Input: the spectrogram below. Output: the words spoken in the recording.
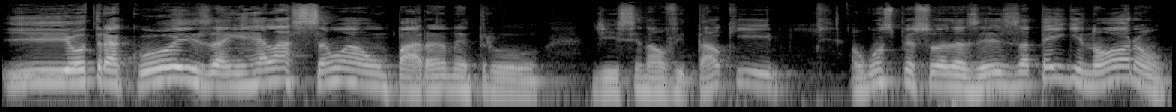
E outra coisa, em relação a um parâmetro de sinal vital que algumas pessoas às vezes até ignoram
